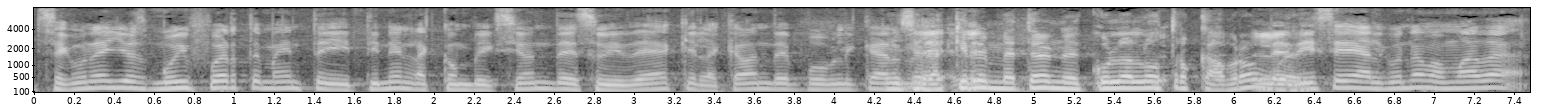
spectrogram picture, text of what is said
según ellos, muy fuertemente y tienen la convicción de su idea que le acaban de publicar, Y se le- la quieren le- meter en el culo al otro cabrón, le güey. dice alguna mamada,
